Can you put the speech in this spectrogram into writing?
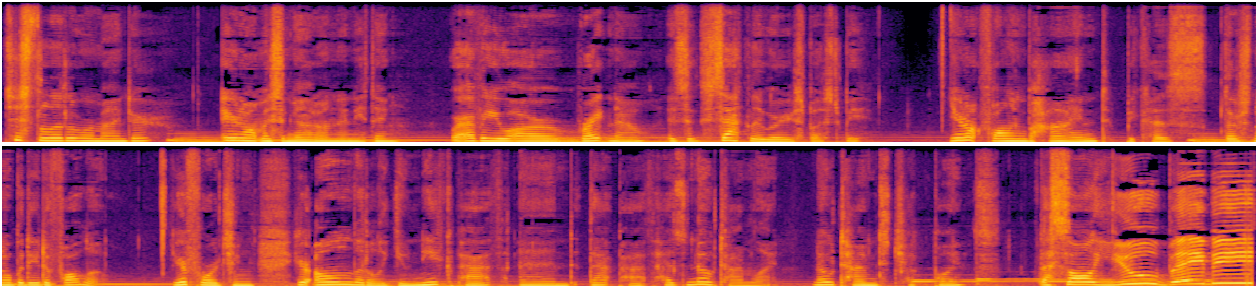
Just a little reminder you're not missing out on anything. Wherever you are right now is exactly where you're supposed to be. You're not falling behind because there's nobody to follow. You're forging your own little unique path, and that path has no timeline, no timed checkpoints. That's all you, baby!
